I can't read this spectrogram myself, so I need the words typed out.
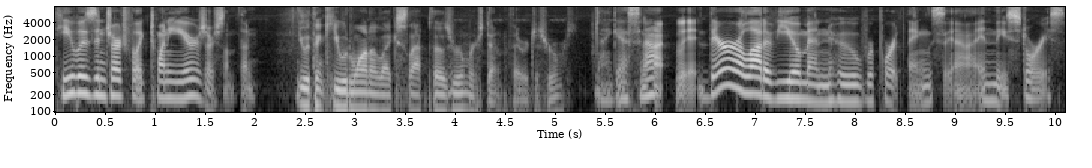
He was in charge for like 20 years or something. You would think he would want to, like, slap those rumors down if they were just rumors. I guess not. There are a lot of yeomen who report things uh, in these stories.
